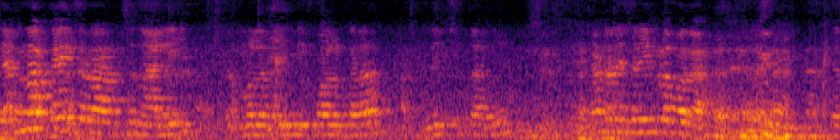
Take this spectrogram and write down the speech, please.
त्यांना काही जर अडचण आली तर मला त्यांनी कॉल करा. निश्चित आम्ही. फटाणे सर इकडे बघा.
